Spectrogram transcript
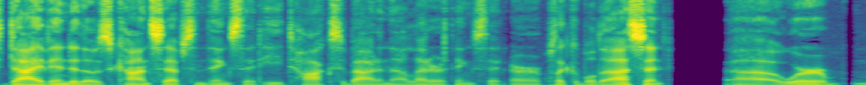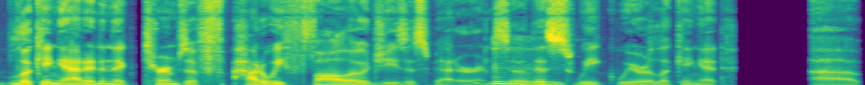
to dive into those concepts and things that he talks about in that letter, things that are applicable to us. And uh, we're looking at it in the terms of how do we follow Jesus better. And mm-hmm. so this week we were looking at uh,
